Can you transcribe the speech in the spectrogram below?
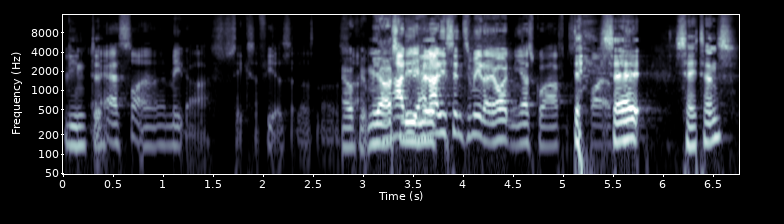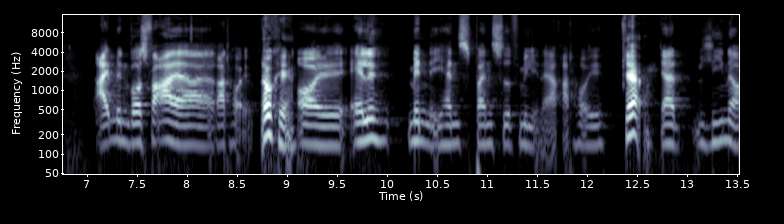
lignede det. Ja, jeg tror, han er meter 86 eller sådan noget. Så. Okay, men jeg er han, også har de, lille. han har de centimeter i højden, jeg skulle have haft, tror jeg. Sa- satans. Nej, men vores far er ret høj. Okay, Og øh, alle mændene i hans, på hans side af familien er ret høje. ja, Jeg ligner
